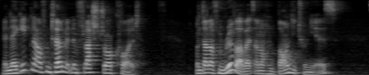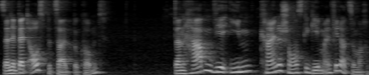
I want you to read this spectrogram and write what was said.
Wenn der Gegner auf dem Turn mit einem Flush Draw callt und dann auf dem River, weil es auch noch ein Bounty-Turnier ist, seine Bet ausbezahlt bekommt, dann haben wir ihm keine Chance gegeben, einen Fehler zu machen.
